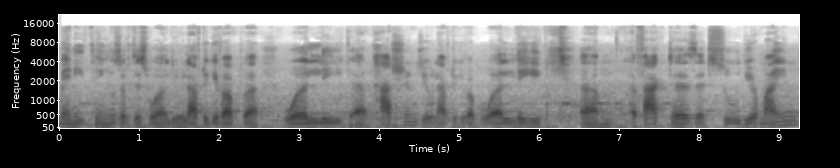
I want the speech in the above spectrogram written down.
many things of this world. You will have to give up uh, worldly uh, passions, you will have to give up worldly um, factors that soothe your mind,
